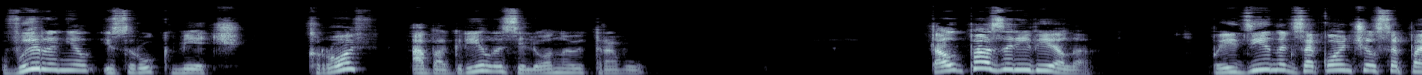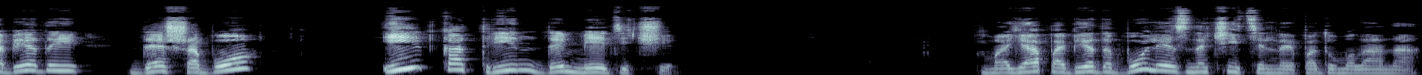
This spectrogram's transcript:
выронил из рук меч. Кровь обогрела зеленую траву. Толпа заревела. Поединок закончился победой де Шабо и Катрин де Медичи. «Моя победа более значительная», — подумала она,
